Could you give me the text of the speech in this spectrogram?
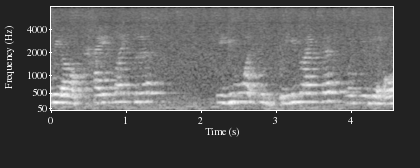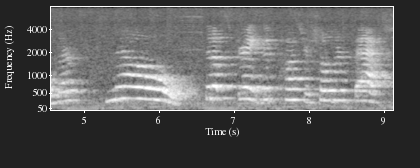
We all type like this. Do you want to be like this when you get older? No. Sit up straight, good posture, shoulders back,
